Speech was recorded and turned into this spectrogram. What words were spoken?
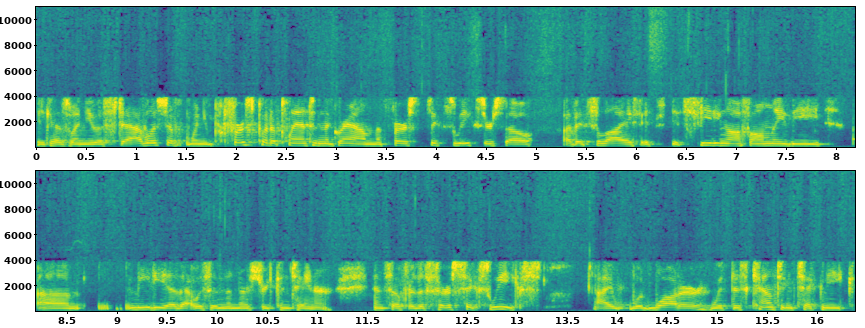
Because when you establish a, when you first put a plant in the ground, the first six weeks or so of its life, it's it's feeding off only the um, media that was in the nursery container, and so for the first six weeks, I would water with this counting technique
